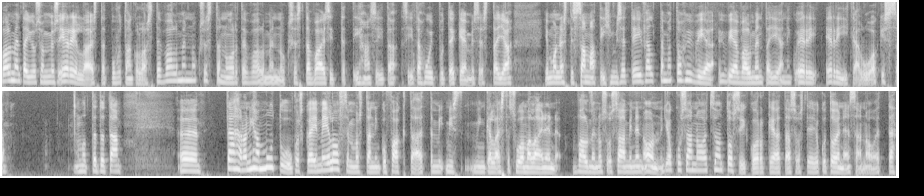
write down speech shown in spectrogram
Valmentajuus on myös erilaista, että puhutaanko lasten valmennuksesta, nuorten valmennuksesta vai sitten ihan siitä, siitä huipputekemisestä. Ja, ja monesti samat ihmiset ei välttämättä ole hyviä, hyviä valmentajia niin kuin eri, eri ikäluokissa. Mutta tota, ö, tämähän on ihan mutuu, koska ei meillä ole semmoista niin kuin faktaa, että mis, minkälaista suomalainen valmennusosaaminen on. Joku sanoo, että se on tosi korkeatasosta ja joku toinen sanoo, että,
